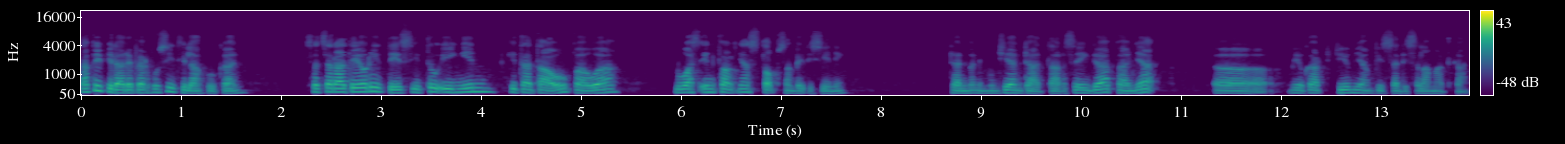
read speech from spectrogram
Tapi bila reperfusi dilakukan, secara teoritis itu ingin kita tahu bahwa luas infarknya stop sampai di sini dan kemudian datar sehingga banyak uh, miokardium yang bisa diselamatkan.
